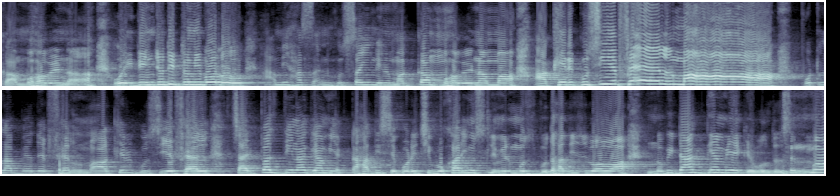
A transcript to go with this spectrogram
কাম হবে না। ওই দিন যদি তুমি বলো আমি হাসান হুসাইনের মা, কাম হবে না, মা। আখের গুছিয়ে ফেল, মা। পোটলা বেঁধে ফেল, মা আখের গুছিয়ে ফেল। চার পাঁচ দিন আগে আমি একটা হাদিসে পড়েছি, বোখারি, মুসলিমের মজবুত হাদিস, বাবা। নবী ডাক দিয়ে আমি একে বলতেছেন, মা,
